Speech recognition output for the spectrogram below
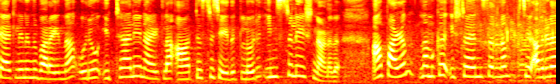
കാറ്റ്ലിൻ എന്ന് പറയുന്ന ഒരു ഇറ്റാലിയൻ ആയിട്ടുള്ള ആർട്ടിസ്റ്റ് ചെയ്തിട്ടുള്ള ഒരു ഇൻസ്റ്റലേഷനാണത്. ആ പഴം നമുക്ക് ഇഷ്ടാനുസരണം അവരുടെ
